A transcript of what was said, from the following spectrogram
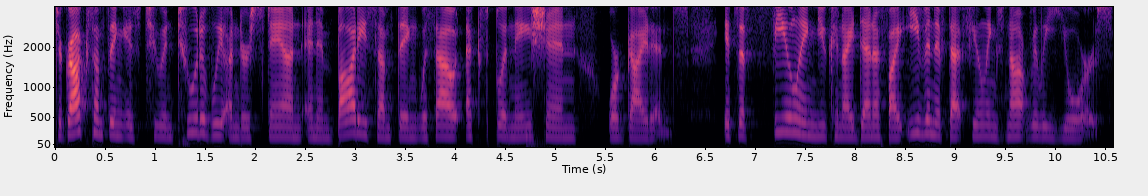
To grok something is to intuitively understand and embody something without explanation or guidance. It's a feeling you can identify, even if that feeling's not really yours.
